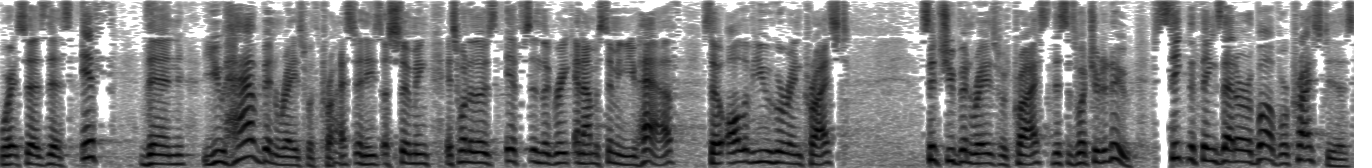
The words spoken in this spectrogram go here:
where it says this If then you have been raised with Christ. And he's assuming it's one of those ifs in the Greek, and I'm assuming you have. So, all of you who are in Christ, Since you've been raised with Christ, this is what you're to do. Seek the things that are above where Christ is,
